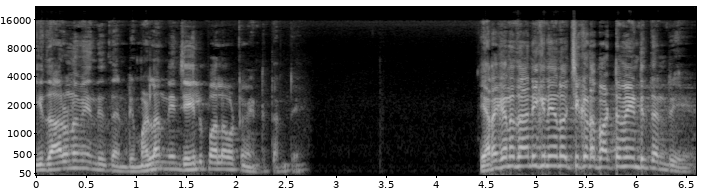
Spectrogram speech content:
ఈ దారుణం ఏంది తండ్రి? మళ్ళీ నేను జైలు పాలవటం ఏంటి తండ్రి? ఎరగని దానికి నేను వచ్చి ఇక్కడ బట్టం ఏంటి తండ్రి?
